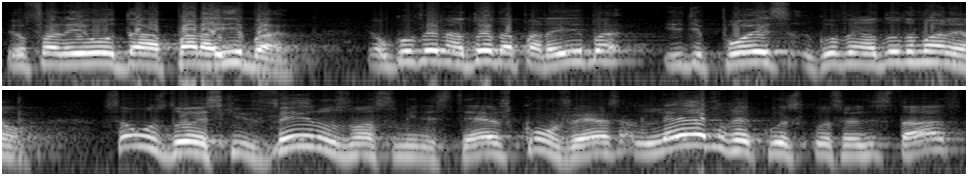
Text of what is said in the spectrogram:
Eu falei o da Paraíba, é o governador da Paraíba e depois o governador do Maranhão. São os dois que vêm nos nossos ministérios, conversam, levam recursos para os seus estados,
